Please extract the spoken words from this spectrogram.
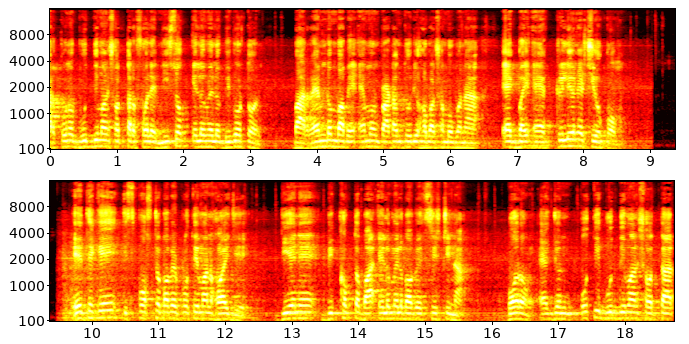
আর কোনো বুদ্ধিমান সত্তার ফলে নিছক এলোমেলো বিবর্তন বা র্যান্ডমভাবে এমন প্যাটার্ন তৈরি হবার সম্ভাবনা এক বাই এক ট্রিলিয়নের চেয়েও কম। এ থেকে স্পষ্টভাবে প্রতিমান হয় যে ডিএনএ বিক্ষিপ্ত বা এলোমেলোভাবে সৃষ্টি না, বরং একজন অতি বুদ্ধিমান সত্তার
